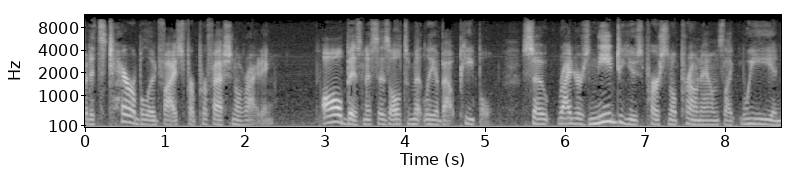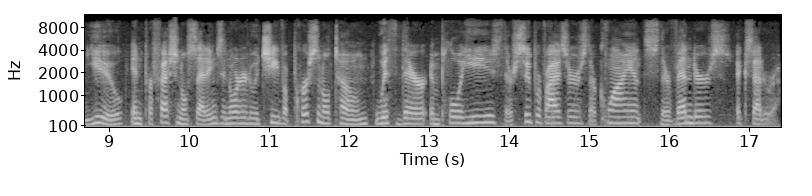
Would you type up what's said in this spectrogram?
but it's terrible advice for professional writing. All business is ultimately about people, so writers need to use personal pronouns like we and you in professional settings in order to achieve a personal tone with their employees, their supervisors, their clients, their vendors, etc.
